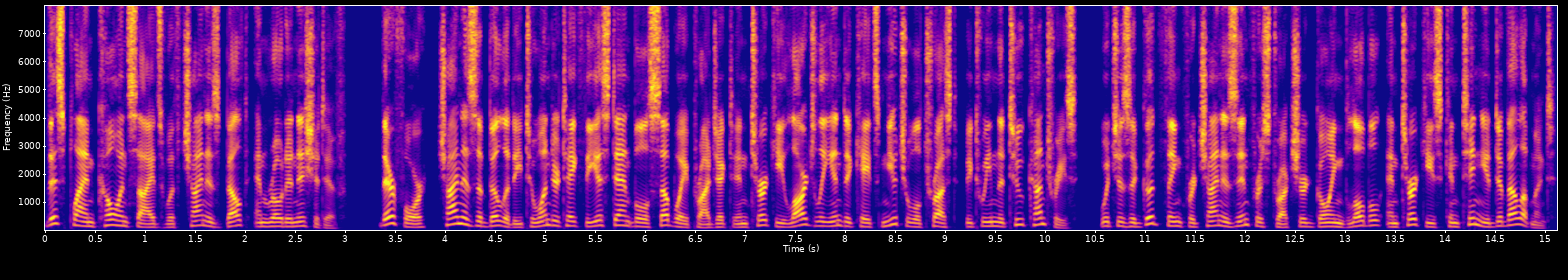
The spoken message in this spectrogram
This plan coincides with China's Belt and Road Initiative. Therefore, China's ability to undertake the Istanbul subway project in Turkey largely indicates mutual trust between the two countries, which is a good thing for China's infrastructure going global and Turkey's continued development.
